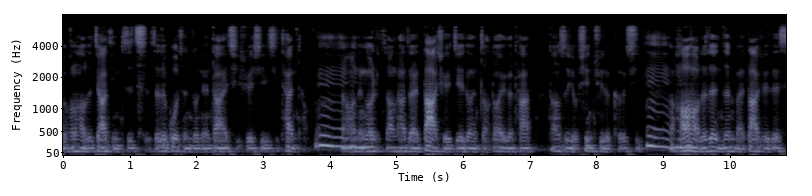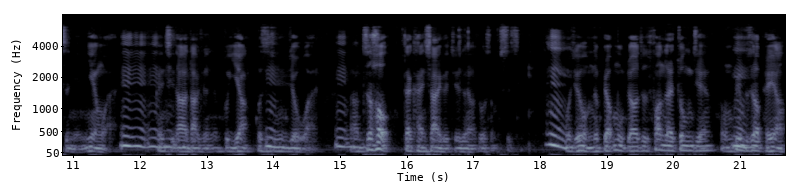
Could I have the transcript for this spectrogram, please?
有很好的家庭支持，在这过程中间大家一起学习，一起探讨，嗯，然后能够让他在大学阶段找到一个他当时有兴趣的科系，嗯好好的认真把大学这四年念完，嗯嗯嗯，跟其他的大学生不一样，不是进去就玩，嗯。然后之后再看下一个阶段要做什么事情。嗯，我觉得我们的标目标就是放在中间，我们并不是要培养、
